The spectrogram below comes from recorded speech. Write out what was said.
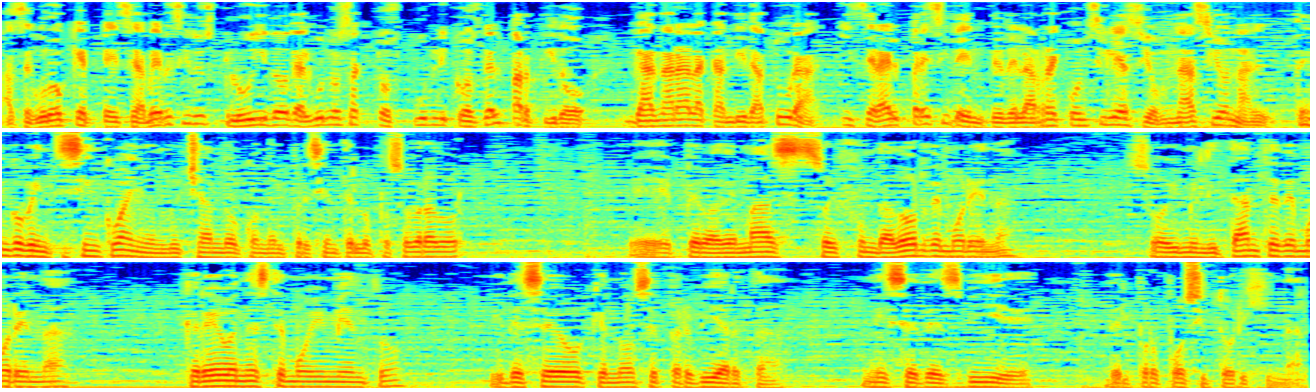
aseguró que pese a haber sido excluido de algunos actos públicos del partido, ganará la candidatura y será el presidente de la Reconciliación Nacional. Tengo 25 años luchando con el presidente López Obrador, eh, pero además soy fundador de Morena, soy militante de Morena, creo en este movimiento y deseo que no se pervierta ni se desvíe del propósito original.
